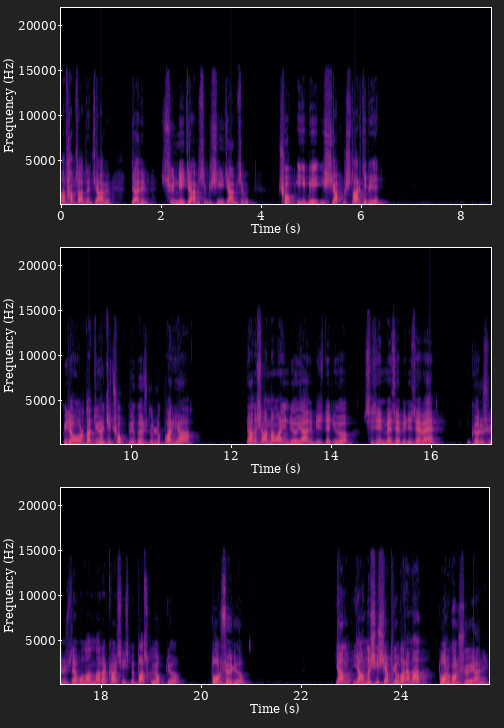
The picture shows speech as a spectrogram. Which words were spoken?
Adam zaten cami, yani Sünni camisi mi, Şii camisi mi? Çok iyi bir iş yapmışlar gibi. Bir de orada diyor ki çok büyük özgürlük var ya. Yanlış anlamayın diyor yani bizde diyor sizin mezhebinize ve görüşünüzde olanlara karşı hiçbir baskı yok diyor. Doğru söylüyor. Yan, yanlış iş yapıyorlar ama doğru konuşuyor yani.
